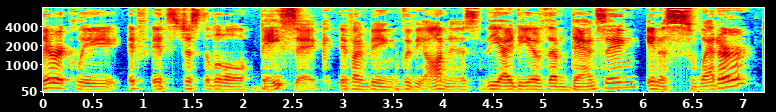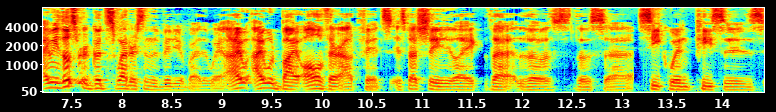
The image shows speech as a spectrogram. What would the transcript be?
lyrically, it it's just a little basic. If I'm being completely honest, the idea of them dancing in a sweater. I mean, those were good sweaters in the video, by the way. I I would buy all of their outfits, especially like that those those uh, sequin pieces.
